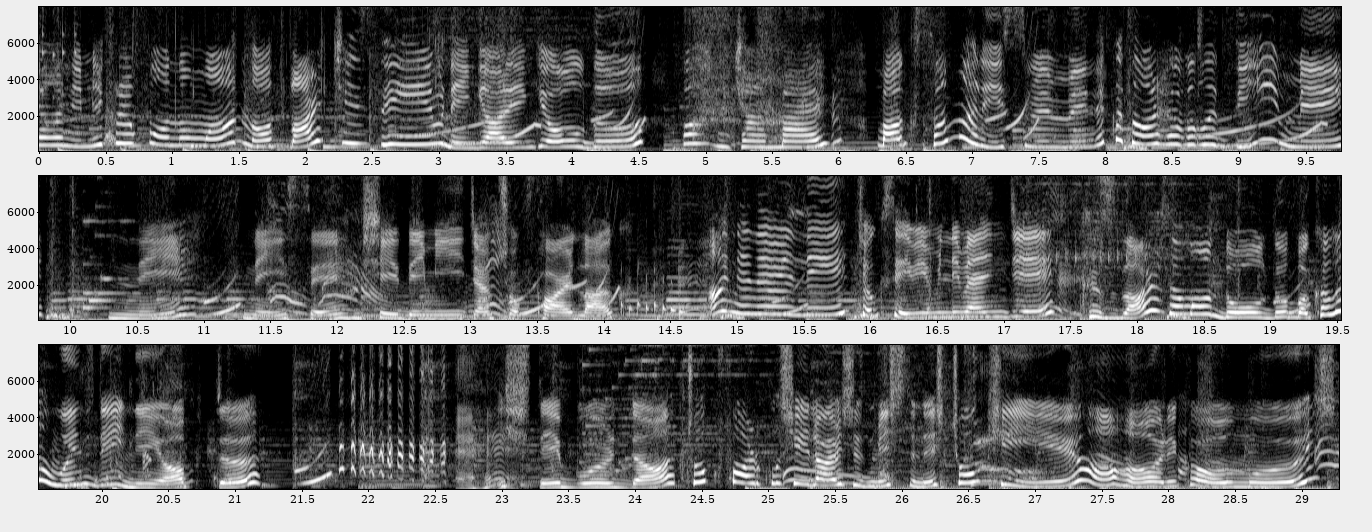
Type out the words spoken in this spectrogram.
Yani mikrofonuma notlar çizdim. Rengarenk oldu. Ah mükemmel. Baksana resmime ne kadar havalı değil mi? Ne? Neyse bir şey demeyeceğim çok parlak. Aynen öyle. Çok sevimli bence. Kızlar zaman doldu. Bakalım Wednesday ne yaptı? İşte burada çok farklı şeyler çizmişsiniz. Çok iyi. Ah, harika olmuş.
